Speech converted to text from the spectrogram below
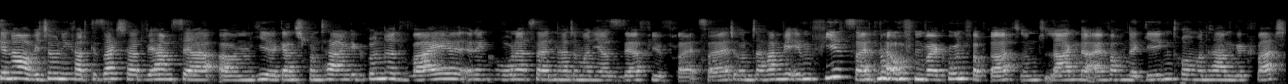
Genau, wie Toni gerade gesagt hat, wir haben es ja ähm, hier ganz spontan gegründet, weil in den Corona-Zeiten hatte man ja sehr viel Freizeit und da haben wir eben viel Zeit mal auf dem Balkon verbracht und lagen da einfach in der Gegend rum und haben gequatscht.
